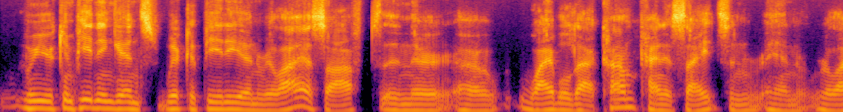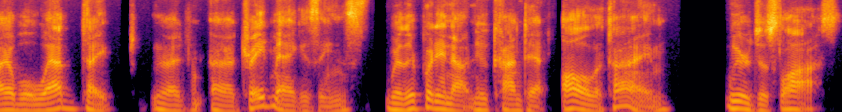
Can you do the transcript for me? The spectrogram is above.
when you're competing against Wikipedia and Reliasoft and their uh, Weibull.com kind of sites and, and reliable web type uh, uh, trade magazines where they're putting out new content all the time, we were just lost.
